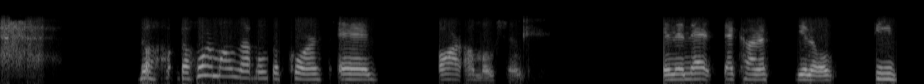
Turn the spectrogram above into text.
the the hormone levels, of course, and our emotions, and then that that kind of you know feeds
